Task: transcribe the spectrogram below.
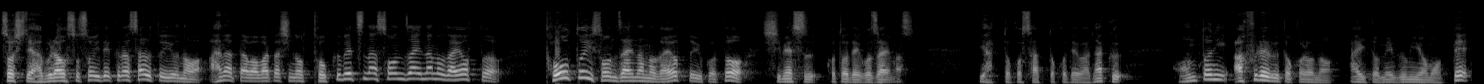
そして油を注いでくださるというのはあなたは私の特別な存在なのだよと尊い存在なのだよということを示すことでございます。やっとこさっとこではなく本当にあふれるところの愛と恵みを持って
